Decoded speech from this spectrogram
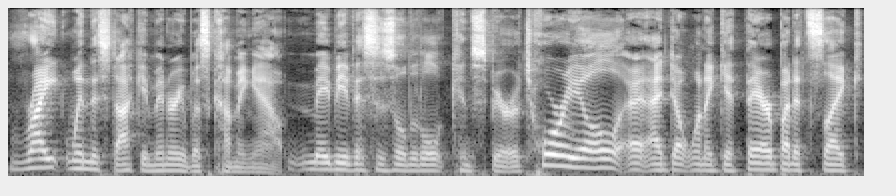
right when this documentary was coming out. Maybe this is a little conspiratorial. I don't want to get there, but it's like,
